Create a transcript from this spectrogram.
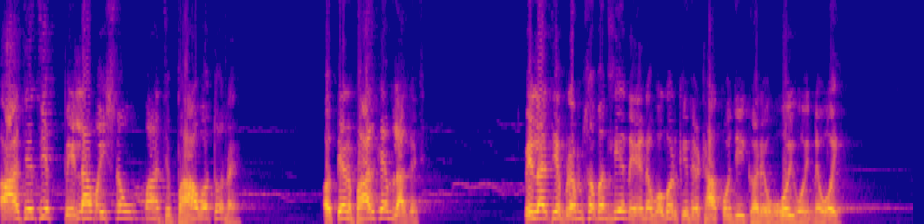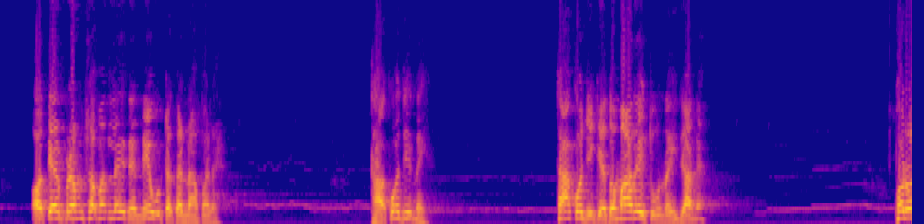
આજે જે પેલા વૈષ્ણવમાં જે ભાવ હતો ને, અત્યારે ભાર કેમ લાગે છે? પેલા જે બ્રહ્મ સંબંધ લે ને એને વગર કીધે ઠાકોરજી ઘરે હોય હોય ને હોય. અત્યારે બ્રહ્મ સંબંધ લઈને નેવું ટકા ના પડે. ઠાકોરજી નહીં. ઠાકોરજી કે તો મારે તું નહીં જાને. ફરો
